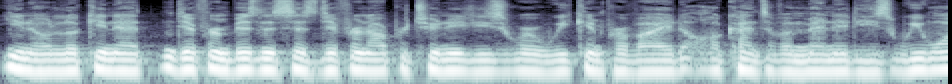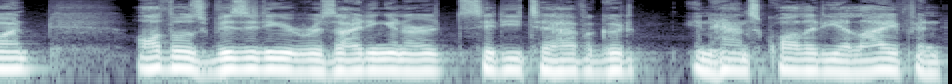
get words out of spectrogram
you know looking at different businesses, different opportunities where we can provide all kinds of amenities. We want all those visiting or residing in our city to have a good enhanced quality of life and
